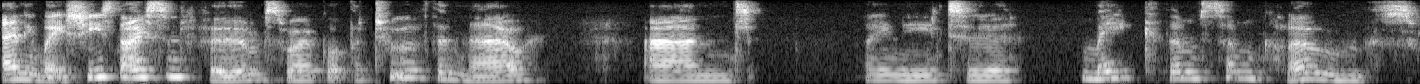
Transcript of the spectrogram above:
anyway she's nice and firm so I've got the two of them now and I need to make them some clothes.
